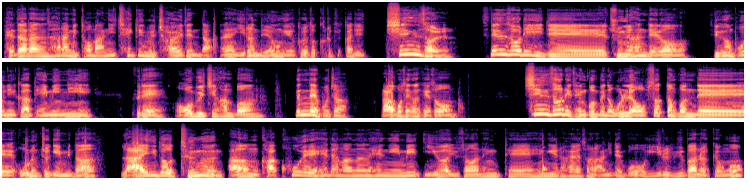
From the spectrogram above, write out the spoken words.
배달하는 사람이 더 많이 책임을 져야 된다. 그냥 이런 내용이에요. 그래서 그렇게까지 신설, 신설이 이제 중요한데요. 지금 보니까 배민이 그래 어뷰징 한번 끝내보자 라고 생각해서 신설이 된 겁니다. 원래 없었던 건데 오른쪽입니다. 라이더 등은 다음 각 호에 해당하는 행위 및 이와 유사한 행태의 행위를 하여서는 아니 되고 이를 위반할 경우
